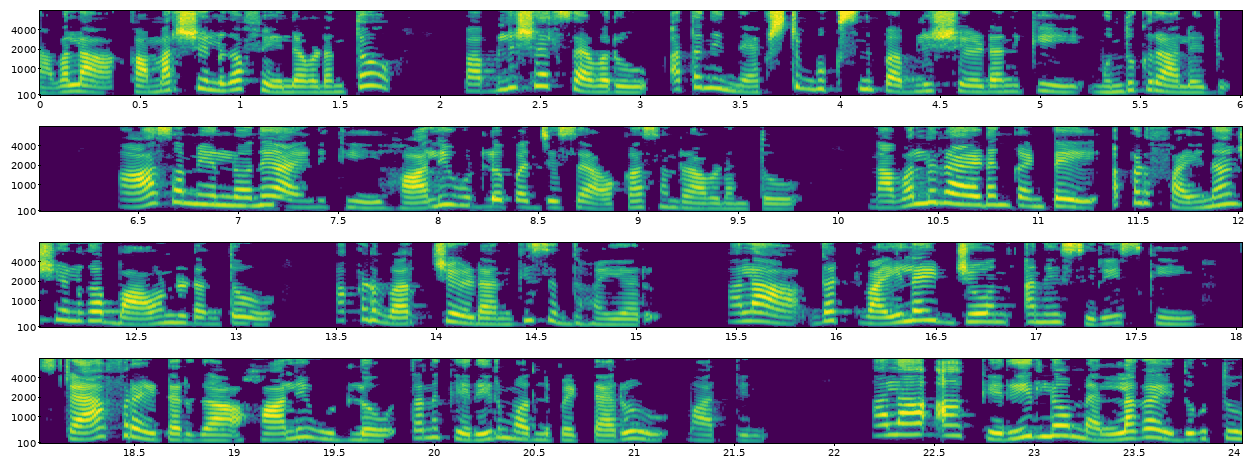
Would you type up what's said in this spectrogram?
నవల కమర్షియల్గా ఫెయిల్ అవ్వడంతో పబ్లిషర్స్ ఎవరు అతని నెక్స్ట్ బుక్స్ని పబ్లిష్ చేయడానికి ముందుకు రాలేదు. ఆ సమయంలోనే ఆయనకి హాలీవుడ్లో పనిచేసే అవకాశం రావడంతో నవలు రాయడం కంటే అక్కడ ఫైనాన్షియల్గా బాగుండడంతో అక్కడ వర్క్ చేయడానికి సిద్ధమయ్యారు. అలా ద ట్వైలైట్ జోన్ అనే సిరీస్కి స్టాఫ్ రైటర్గా హాలీవుడ్లో తన కెరీర్ మొదలుపెట్టారు మార్టిన్. అలా ఆ కెరీర్లో మెల్లగా ఎదుగుతూ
